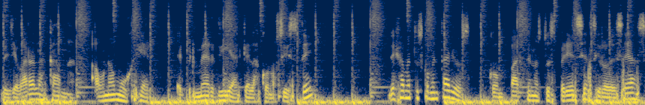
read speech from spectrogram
de llevar a la cama a una mujer el primer día que la conociste? Déjame tus comentarios, compártenos tu experiencia si lo deseas.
